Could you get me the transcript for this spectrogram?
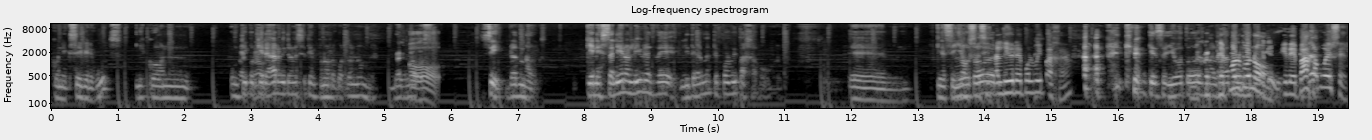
con Xavier Woods y con un tipo que era árbitro en ese tiempo, no recuerdo el nombre. Oh. Sí, Brad Maddox. Quienes salieron libres de literalmente polvo y paja. Eh, quien se llevó todo. libre de polvo y paja. quien, se llevó todo el mal rato. De polvo no, y de paja puede ser.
